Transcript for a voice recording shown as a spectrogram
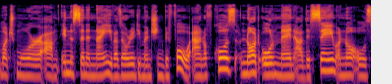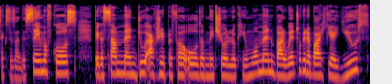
much more um, innocent and naive, as I already mentioned before. And of course, not all men are the same, or not all sexes are the same, of course, because some men do actually prefer older, mature looking women. But we're talking about here youth.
